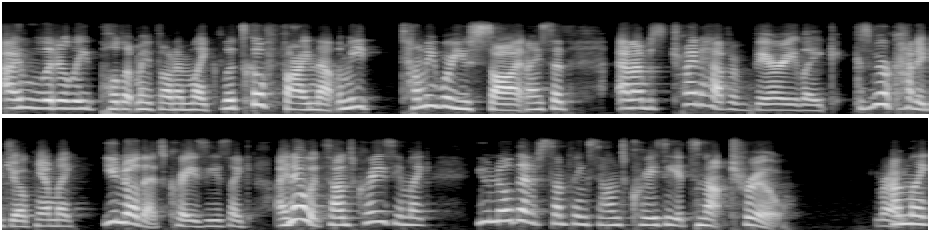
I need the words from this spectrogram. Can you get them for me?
I literally pulled up my phone. I'm like, let's go find that. Let me tell me where you saw it. And I said, and I was trying to have a very like, because we were kind of joking. I'm like, you know, that's crazy. He's like, I know it sounds crazy. I'm like, you know that if something sounds crazy, it's not true. Right. I'm like,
